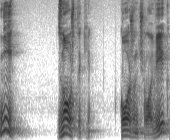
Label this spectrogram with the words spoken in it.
Ні. Знову ж таки, кожен чоловік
